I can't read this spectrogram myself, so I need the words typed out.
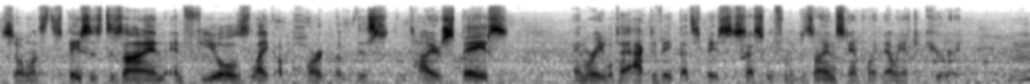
So once the space is designed and feels like a part of this entire space, and we're able to activate that space successfully from a design standpoint, now we have to curate. Mm-hmm.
